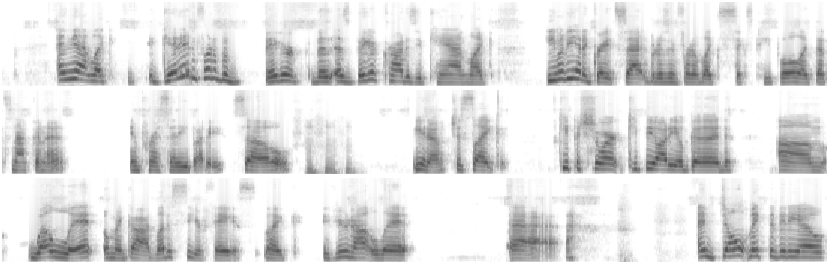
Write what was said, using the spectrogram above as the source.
and yeah, like get it in front of a bigger, the, as big a crowd as you can. Like, even if you had a great set, but it was in front of like six people, like that's not gonna impress anybody. So you know, just like keep it short, keep the audio good, um, well lit. Oh my god, let us see your face. Like if you're not lit, uh, and don't make the video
